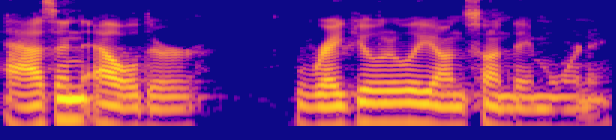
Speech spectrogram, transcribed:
as an elder regularly on Sunday morning.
